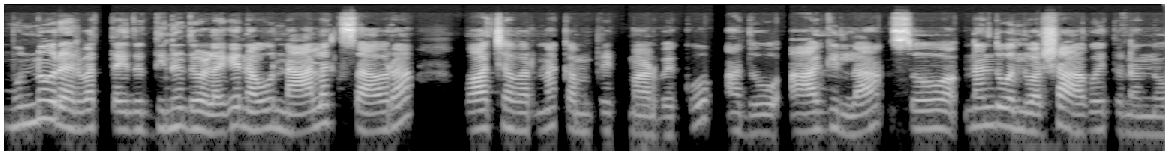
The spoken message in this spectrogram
ಮುನ್ನೂರ ಅರವತ್ತೈದು ದಿನದೊಳಗೆ ನಾವು ನಾಲ್ಕು ಸಾವಿರ ವಾಚ್ ಅವರ್ನ ಕಂಪ್ಲೀಟ್ ಮಾಡಬೇಕು. ಅದು ಆಗಿಲ್ಲ. ಸೊ, ನಂದು ಒಂದು ವರ್ಷ ಆಗೋಯ್ತು ನಾನು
